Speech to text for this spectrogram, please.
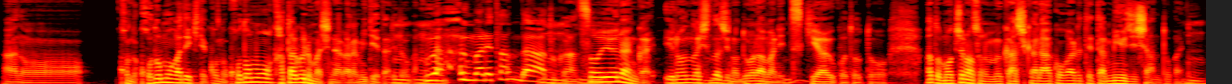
あの今度子供ができて今度子供を肩車しながら見てたりとか、ううん。わ生まれたんだとか、そういうなんかいろんな人たちのドラマに付き合うことと、あともちろんその昔から憧れてたミュージシャンとかに、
